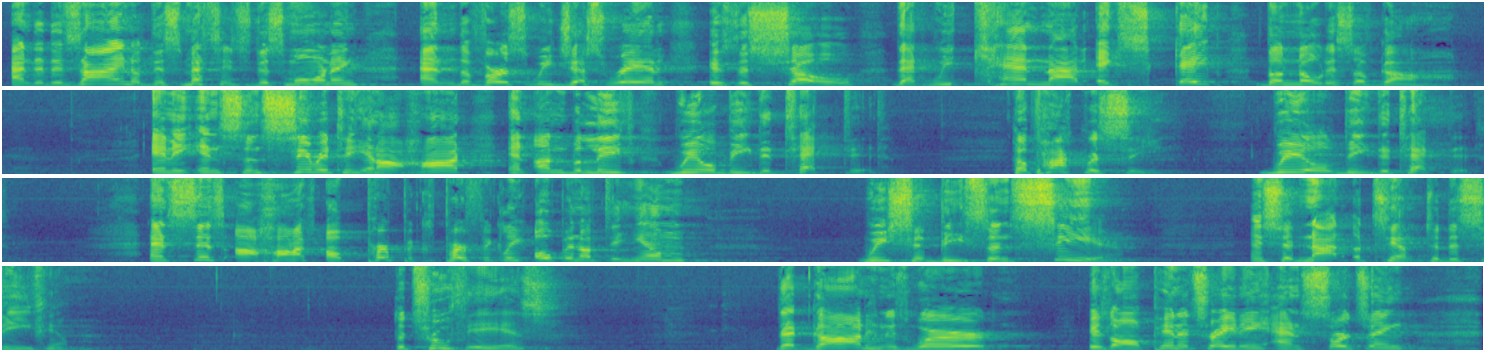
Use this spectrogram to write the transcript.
And the design of this message this morning and the verse we just read is to show that we cannot escape the notice of God. Any insincerity in our heart and unbelief will be detected hypocrisy will be detected. And since our hearts are perfect, perfectly open up to Him, we should be sincere and should not attempt to deceive Him. The truth is that God in His Word is all penetrating and searching,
